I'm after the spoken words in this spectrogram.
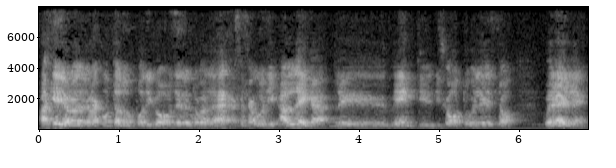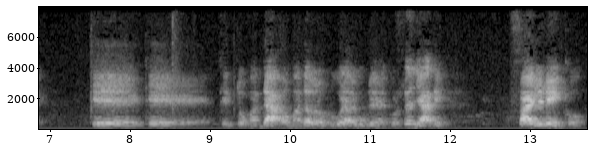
anche io ho raccontato un po' di cose, ho detto eh, facciamo così, allega le 20, 18, quelle che so, querele che, che, che ti ho mandato, ho mandato alla Procura della Repubblica nel corso degli anni, fai l'elenco,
